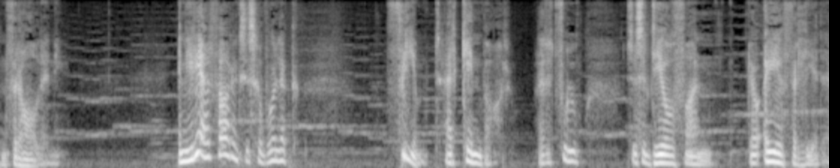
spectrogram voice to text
en verhale nie. En hierdie ervarings is gewoonlik vreemd, herkenbaar. Dat dit voel soos 'n deel van jou eie verlede,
